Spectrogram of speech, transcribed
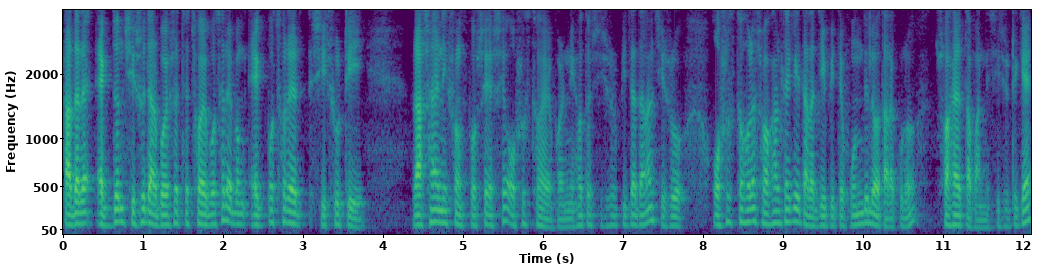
তাদের একজন শিশু যার বয়স হচ্ছে ছয় বছর এবং এক বছরের শিশুটি রাসায়নিক সংস্পর্শে এসে অসুস্থ হয়ে পড়ে। নিহত শিশুর পিতা জানান, শিশু অসুস্থ হলে সকাল থেকেই তারা জিপিতে ফোন দিলেও তারা কোনো সহায়তা পাননি। শিশুটিকে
